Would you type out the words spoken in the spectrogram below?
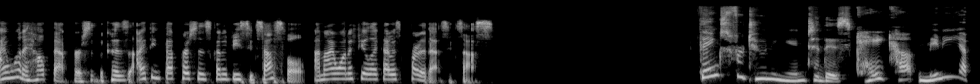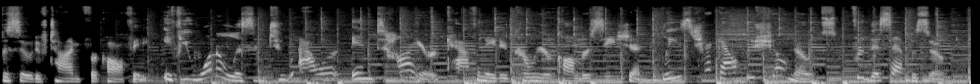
I want to help that person because I think that person is going to be successful and I want to feel like I was part of that success. Thanks for tuning in to this K Cup mini episode of Time for Coffee. If you want to listen to our entire caffeinated career conversation, please check out the show notes for this episode.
